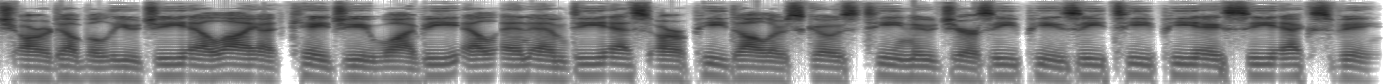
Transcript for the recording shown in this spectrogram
HRWGLI at KGYBLNMDSRP dollars goes T New Jersey PZTPACXV.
